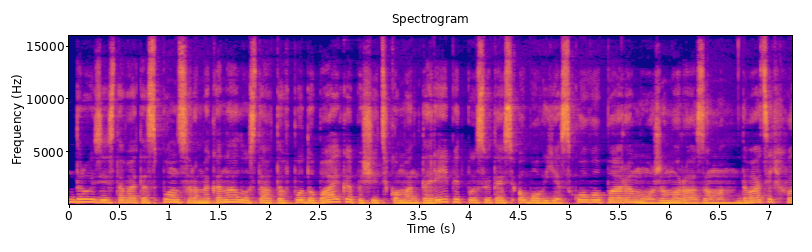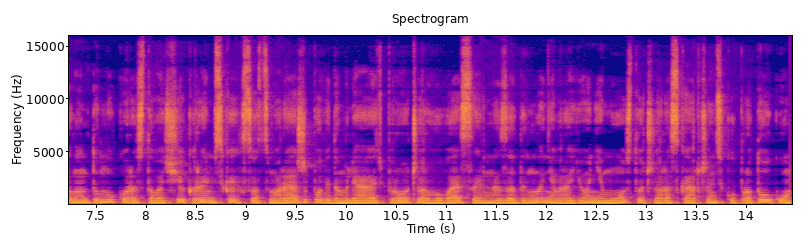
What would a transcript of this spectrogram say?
Друзі, ставайте спонсорами каналу, ставте вподобайки, пишіть коментарі, підписуйтесь обов'язково. Переможемо разом. 20 хвилин тому користувачі кримських соцмереж повідомляють про чергове сильне задимлення в районі мосту через Керченську протоку.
